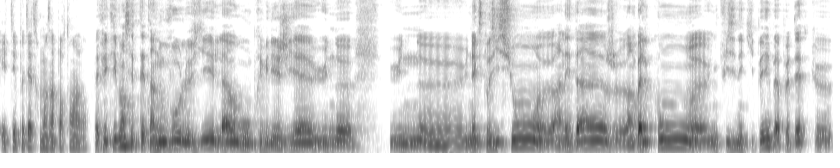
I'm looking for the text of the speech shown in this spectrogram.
étaient peut-être moins importants avant Effectivement, c'est peut-être un nouveau levier là où on privilégiait une une, euh, exposition, euh, un étage, un balcon, euh, une cuisine équipée, bah peut-être que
